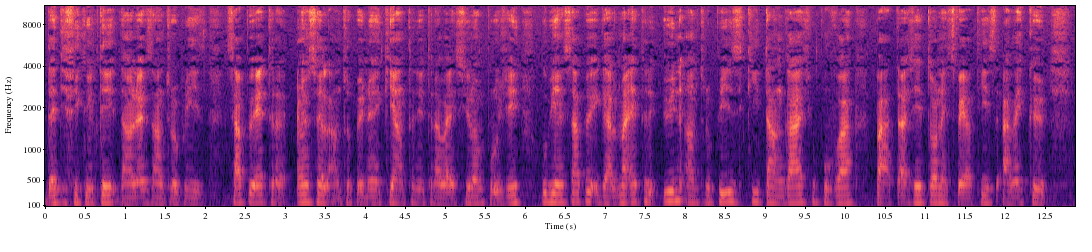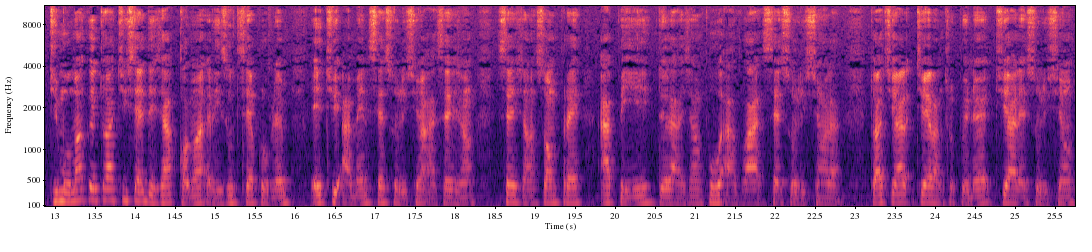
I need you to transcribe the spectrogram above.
des difficultés dans leurs entreprises. Ça peut être un seul entrepreneur qui est en train de travailler sur un projet ou bien ça peut également être une entreprise qui t'engage pour pouvoir partager ton expertise avec eux. Du moment que toi tu sais déjà comment résoudre ces problèmes et tu amènes ces solutions à ces gens, ces gens sont prêts à payer de l'argent pour avoir ces solutions-là. Toi tu, as, tu es l'entrepreneur, tu as les solutions,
